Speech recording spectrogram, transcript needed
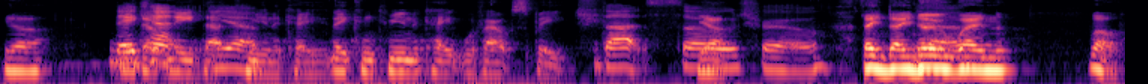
Yeah, they, They don't need that yeah, communicate. They can communicate without speech. that's so Yeah. true. they they know Yeah. when. Well,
